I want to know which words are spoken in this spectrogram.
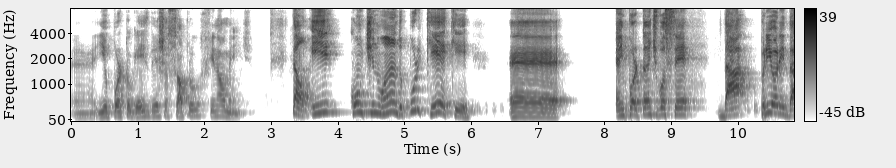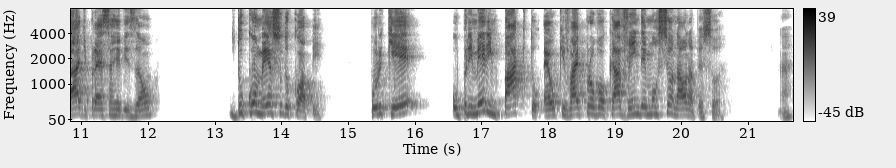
É, e o português deixa só para o finalmente. Então, e continuando, por que que é, é importante você dar prioridade para essa revisão do começo do copy, porque o primeiro impacto é o que vai provocar venda emocional na pessoa. Né?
